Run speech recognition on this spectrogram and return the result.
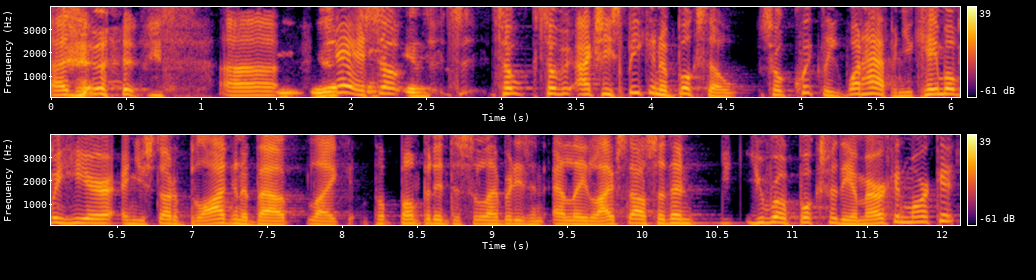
that's good uh yeah so so so actually speaking of books though so quickly what happened you came over here and you started blogging about like p- bumping into celebrities and la lifestyle so then you wrote books for the american market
